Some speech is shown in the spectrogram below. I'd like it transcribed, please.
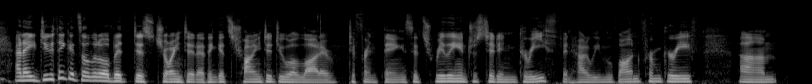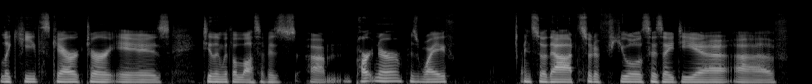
and I do think it's a little bit disjointed. I think it's trying to do a lot of different things. It's really interested in grief and how do we move on from grief. Um, Lakeith's character is dealing with the loss of his um, partner, his wife and so that sort of fuels his idea of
